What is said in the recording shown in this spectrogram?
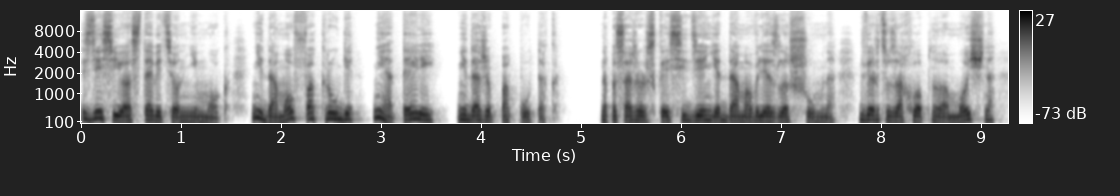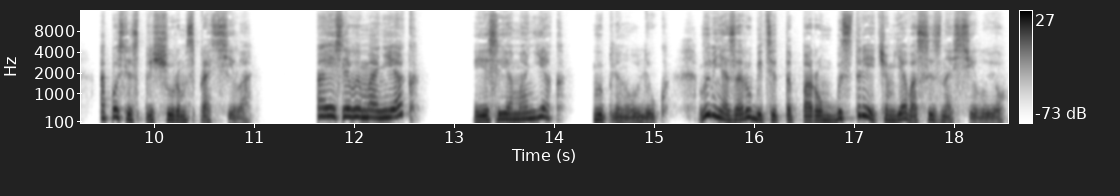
Здесь ее оставить он не мог. Ни домов в округе, ни отелей, ни даже попуток. На пассажирское сиденье дама влезла шумно, дверцу захлопнула мощно, а после с прищуром спросила. «А если вы маньяк?» «Если я маньяк», — выплюнул Люк, «вы меня зарубите топором быстрее, чем я вас изнасилую».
